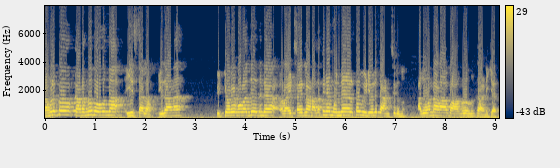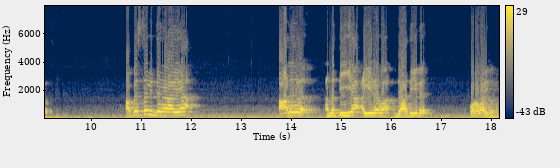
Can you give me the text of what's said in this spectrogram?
നമ്മളിപ്പോ കടന്നു പോകുന്ന ഈ സ്ഥലം ഇതാണ് വിക്ടോറിയ കോളേജ്. ഇതിന്റെ റൈറ്റ് സൈഡിലാണ് അതൊക്കെ ഞാൻ മുന്നേത്തെ വീഡിയോയിൽ കാണിച്ചിരുന്നു. അതുകൊണ്ടാണ് ആ ഭാഗങ്ങളൊന്നും കാണിക്കാത്തത്. അഭ്യസ്തവിദ്യരായ ആളുകൾ അന്ന് തീയ ഈഴവ ജാതിയിൽ കുറവായിരുന്നു.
